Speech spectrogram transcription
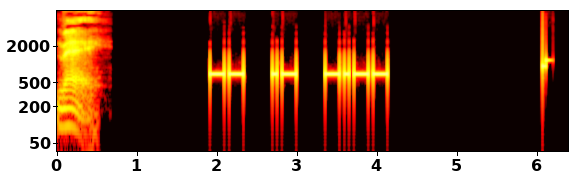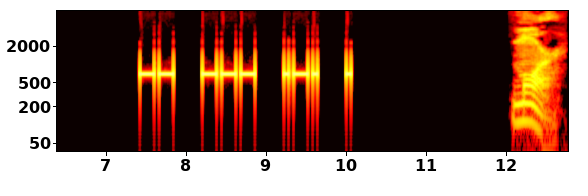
May. More.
